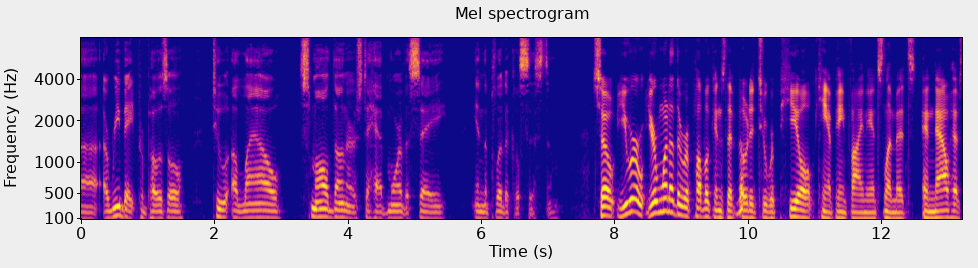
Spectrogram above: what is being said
uh, a rebate proposal to allow small donors to have more of a say in the political system. So you were you're one of the Republicans that voted to repeal campaign finance limits and now have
